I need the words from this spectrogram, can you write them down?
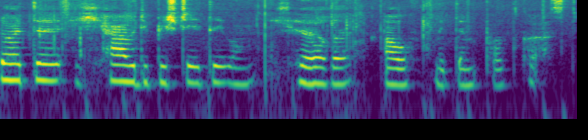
Leute, ich habe die Bestätigung. Ich höre auf mit dem Podcast.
